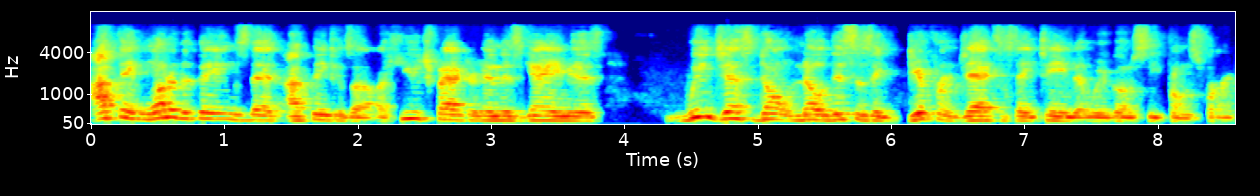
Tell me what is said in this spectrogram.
I think one of the things that I think is a, a huge factor in this game is we just don't know. This is a different Jackson State team that we're going to see from spring.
